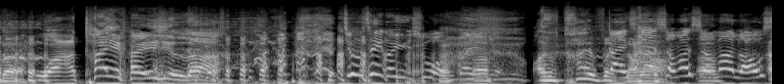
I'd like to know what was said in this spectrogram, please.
对，我太开心了。就这个语速，关键是哎呦，太稳了。谢什么什么老师。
